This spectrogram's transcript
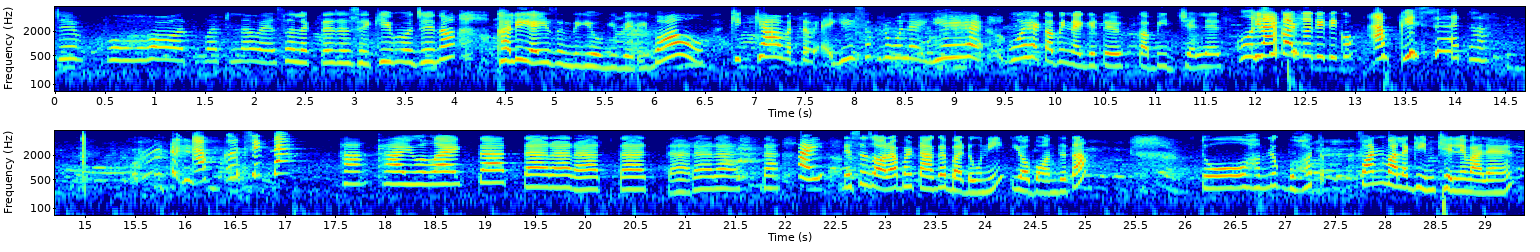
मुझे बहुत मतलब ऐसा लगता है जैसे कि मुझे ना खाली यही ज़िंदगी होगी मेरी। वाह कि क्या मतलब ये सब रोल है ये है वो है कभी नेगेटिव कभी जेलस किसे कर दो दीदी को? आप किससे था? आपको हाँ that tarara ta tarara ta Hi this is Aura Bhattagar Badoni तो हम लोग बहुत फन वाला गेम खेलने वाले हैं।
